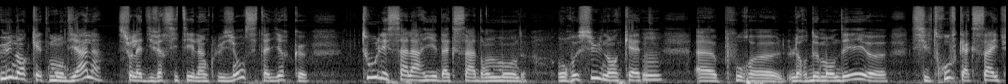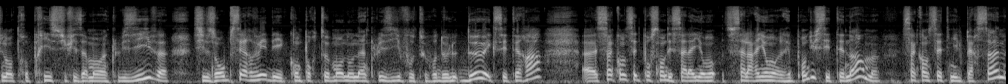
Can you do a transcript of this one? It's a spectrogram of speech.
une enquête mondiale sur la diversité et l'inclusion, c'est-à-dire que tous les salariés d'AXA dans le monde ont reçu une enquête mm. euh, pour euh, leur demander euh, s'ils trouvent qu'AXA est une entreprise suffisamment inclusive, s'ils ont observé des comportements non inclusifs autour d'eux, etc. 57% des salariés ont, salariés ont répondu, c'est énorme, 57 000 personnes.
